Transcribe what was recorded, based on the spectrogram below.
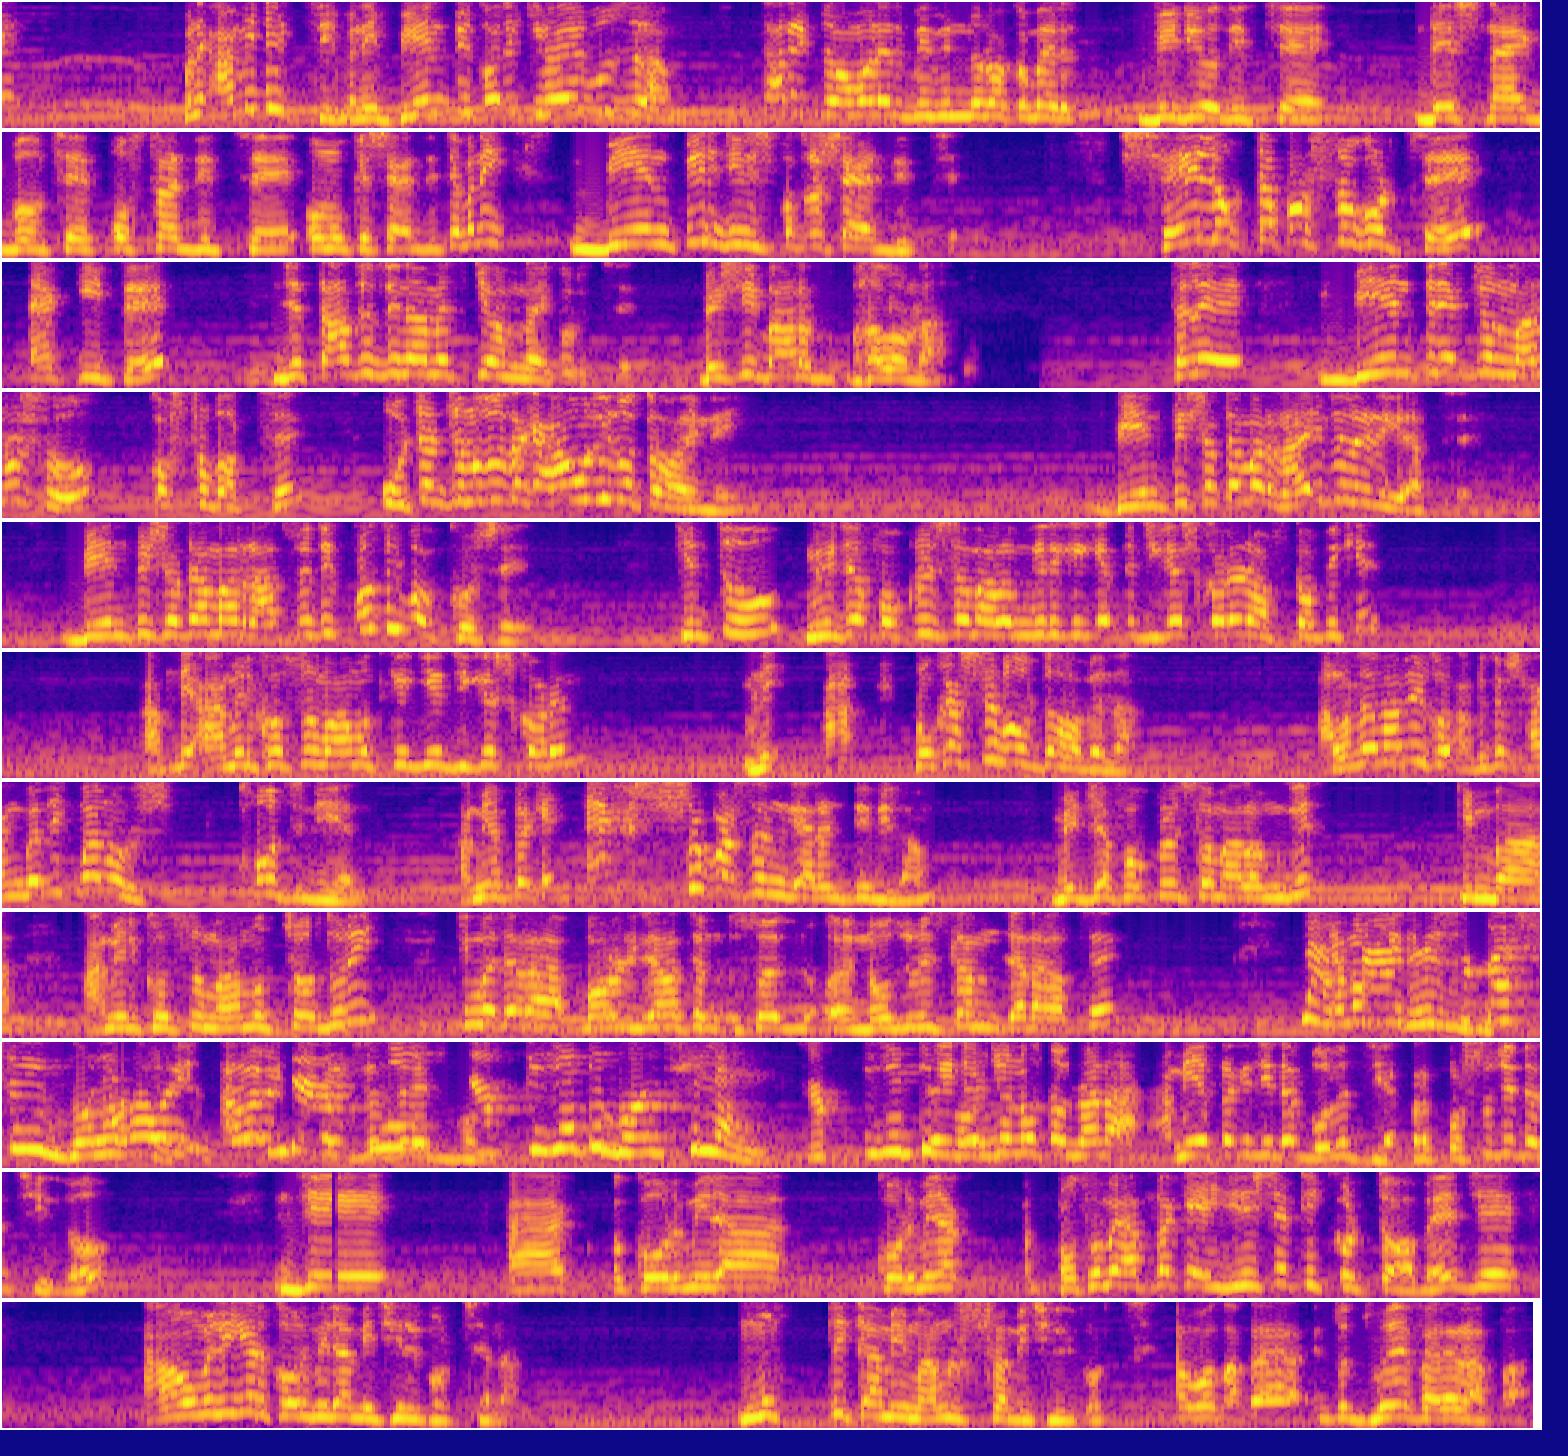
মানে আমি দেখছি মানে বিএনপি করে কীভাবে বুঝলাম? তারেক রহমানের বিভিন্ন রকমের ভিডিও দিচ্ছে, দেশ নায়ক বলছে পোস্টার দিচ্ছে অমুকে শেয়ার দিচ্ছে মানে বিএনপির জিনিসপত্র শেয়ার দিচ্ছে। সেই লোকটা প্রশ্ন করছে একইতে যে তাজউদ্দিন আহমেদ কি অন্যায় করেছে? বেশি বার ভালো না। তাহলে বিএনপির একজন মানুষও কষ্ট পাচ্ছে ওটার জন্য তো তাকে আওয়ামী হতে হয় নাই। বিএনপির সাথে আমার রাইভেলারি আছে। বিএনপির সাথে আমার রাজনৈতিক প্রতিপক্ষ সে। কিন্তু মির্জা ফখরুল ইসলাম আলমগীরকে কি আপনি জিজ্ঞেস করেন অফ টপিকে আপনি আমির খসরু মাহমুদকে গিয়ে জিজ্ঞেস করেন? মানে প্রকাশ্যে বলতে হবে না। আলাদাভাবে আপনি তো সাংবাদিক মানুষ খোঁজ নিয়েন। আমি আপনাকে একশো পার্সেন্ট গ্যারান্টি দিলাম মির্জা ফখরুল ইসলাম আলমগীর কিংবা আমির খসরু মাহমুদ চৌধুরী কিংবা যারা বড় যারা আছেন সৈয়দ নজরুল ইসলাম যারা আছে। না আপনি- যেটি বলছিলেন আপনি যেটি জন্য তো না না আমি আপনাকে যেটা বলেছি আপনার প্রশ্ন যেটা ছিল যে আহ, কর্মীরা কর্মীরা প্রথমে আপনাকে এই জিনিসটা ঠিক করতে হবে যে আওয়ামী লীগের কর্মীরা মিছিল করছে না। মুক্তিকামী মানুষরা মিছিল করছে। মানবতাটা একটু ধুয়ে ফেলেন আপা।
